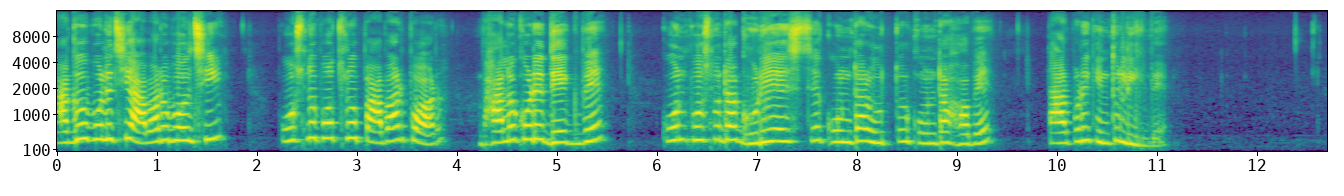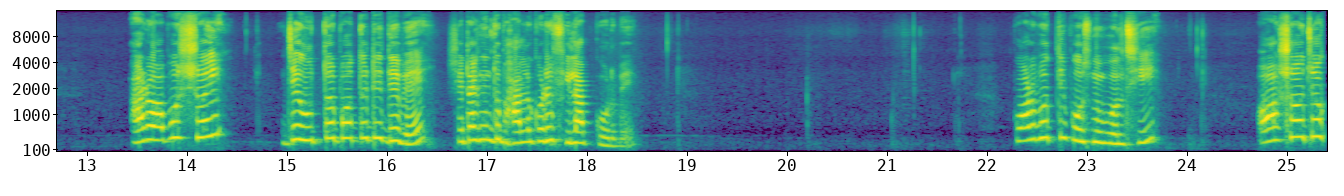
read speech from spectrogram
আগেও বলেছি, আবারও বলছি, প্রশ্নপত্র পাবার পর ভালো করে দেখবে কোন প্রশ্নটা ঘুরিয়ে এসছে, কোনটার উত্তর কোনটা হবে, তারপরে কিন্তু লিখবে। আর অবশ্যই যে উত্তরপত্রটি দেবে, সেটা কিন্তু ভালো করে ফিল করবে। পরবর্তী প্রশ্ন বলছি, অসহযোগ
